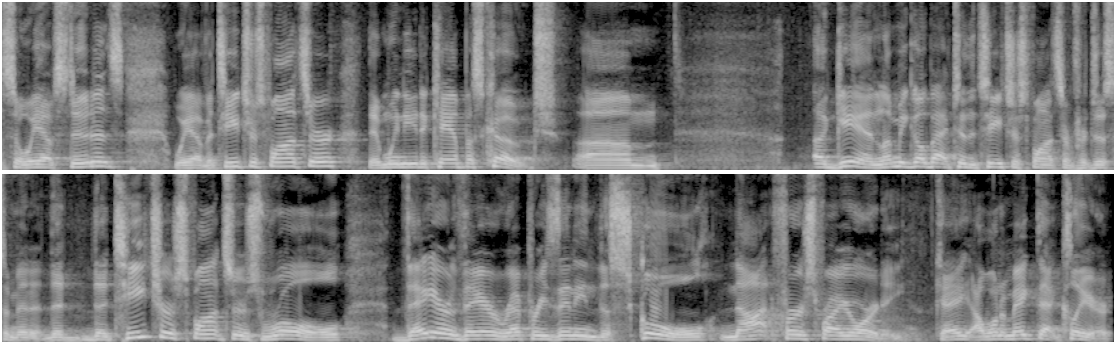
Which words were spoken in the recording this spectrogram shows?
So we have students, we have a teacher sponsor, then we need a campus coach. Um, again, let me go back to the teacher sponsor for just a minute. The, the teacher sponsor's role, they are there representing the school, not first priority. Okay, I want to make that clear.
